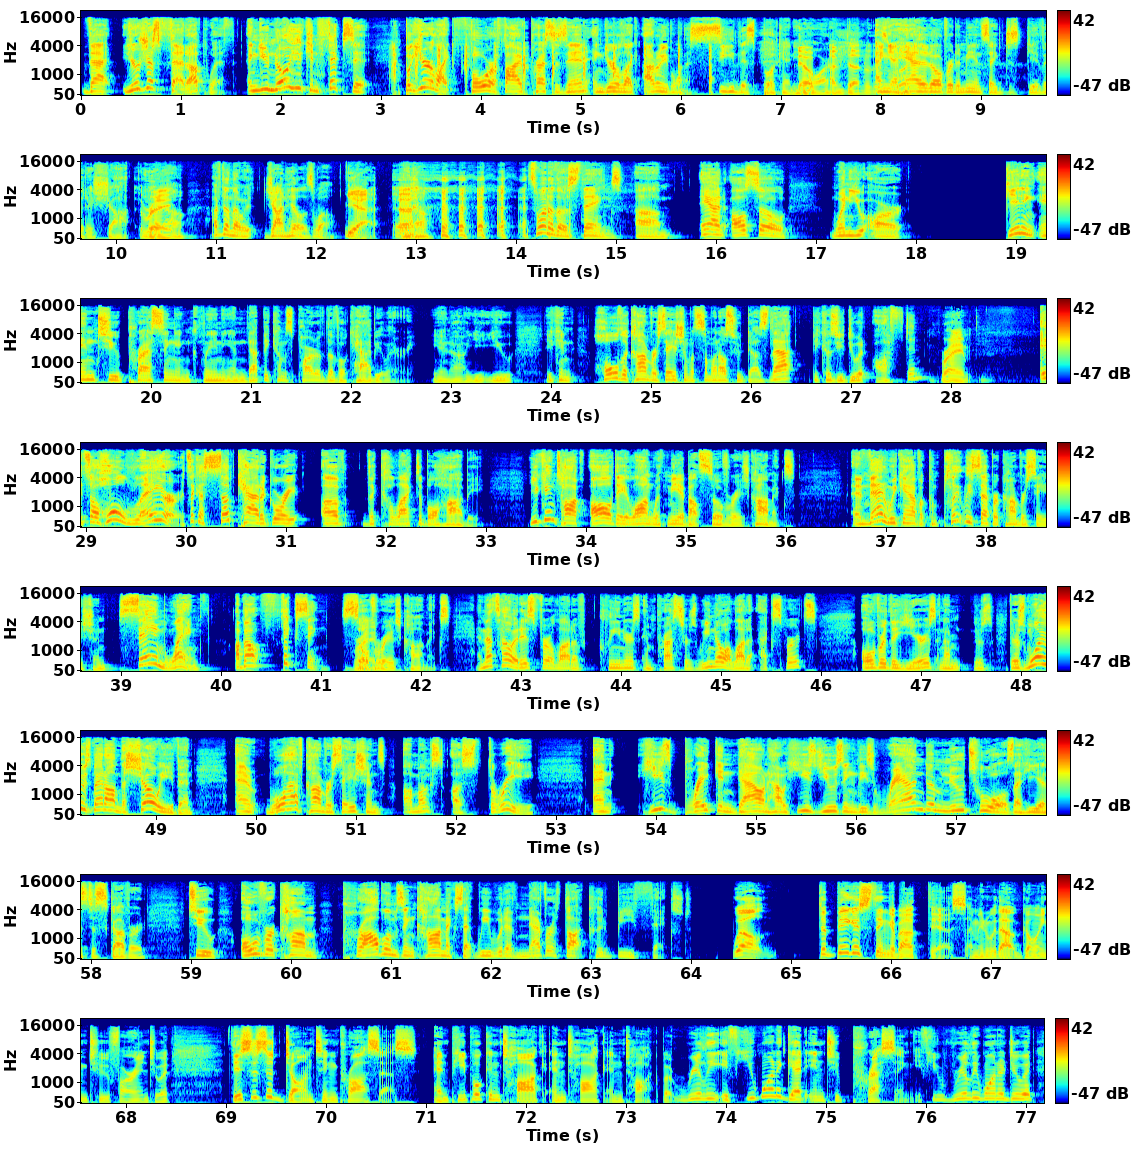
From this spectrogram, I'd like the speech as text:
that you're just fed up with and you know you can fix it, but you're like four or five presses in, and you're like, I don't even want to see this book anymore. Nope, I'm done with this. And you book. hand it over to me and say, just give it a shot. Right. know? I've done that with John Hill as well. Yeah. You know, it's one of those things. Um, and also when you are getting into pressing and cleaning, and that becomes part of the vocabulary. You know, you you you can hold a conversation with someone else who does that because you do it often. Right it's a whole layer. It's like a subcategory of the collectible hobby. You can talk all day long with me about Silver Age comics. And then we can have a completely separate conversation, same length, about fixing Silver right. Age comics. And that's how it is for a lot of cleaners and pressers. We know a lot of experts over the years, and I'm there's there's one who's been on the show even, and we'll have conversations amongst us three, and he's breaking down how he's using these random new tools that he has discovered to overcome problems in comics that we would have never thought could be fixed? Well, the biggest thing about this, I mean, without going too far into it, this is a daunting process. And people can talk and talk and talk. But really, if you want to get into pressing, if you really want to do it,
